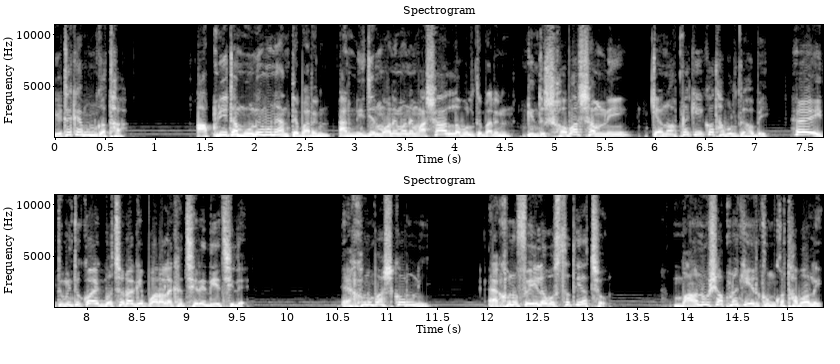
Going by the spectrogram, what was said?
এটা কেমন কথা? আপনি এটা মনে মনে আনতে পারেন আর নিজের মনে মনে মাশা আল্লাহ বলতে পারেন, কিন্তু সবার সামনে কেন আপনাকে এ কথা বলতে হবে? হেই, তুমি তো কয়েক বছর আগে পড়ালেখা ছেড়ে দিয়েছিলে। এখনও বাস করনি? এখনও ফেইল অবস্থাতেই আছো? মানুষ আপনাকে এরকম কথা বলে।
